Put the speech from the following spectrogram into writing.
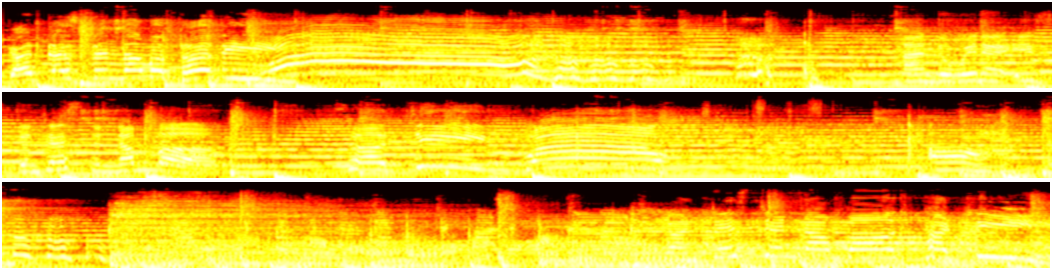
contestant number 30. and the winner is contestant number 13. Wow! Ah. Contestant number 13.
